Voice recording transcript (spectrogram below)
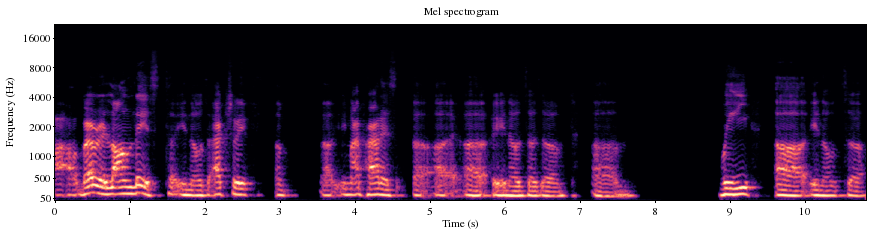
a very long list you know actually um, uh, in my practice uh, uh, uh, you know the the um, we uh, you know the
